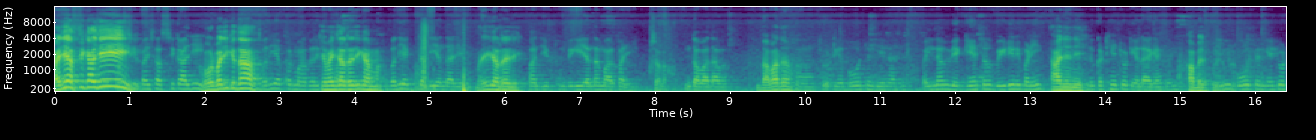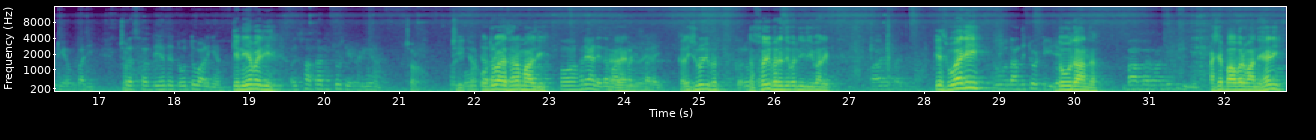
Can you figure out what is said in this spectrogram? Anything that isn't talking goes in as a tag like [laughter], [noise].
ਬਾਈ ਜੀ ਸਤਿ ਸ਼੍ਰੀ ਅਕਾਲ ਜੀ। ਜੀ ਭਾਈ ਸਤਿ ਸ਼੍ਰੀ ਅਕਾਲ ਜੀ। ਹੋਰ ਬਾਈ ਜੀ ਕਿਦਾਂ? ਵਧੀਆ ਪਰਮਾਤਮਾ ਦੀ ਕਿਵੇਂ ਚੱਲ ਰਿਹਾ ਜੀ ਕੰਮ? ਵਧੀਆ ਚੱਲੀ ਜਾਂਦਾ ਜੀ। ਵਧੀਆ ਚੱਲ ਰਿਹਾ ਜੀ। ਹਾਂਜੀ ਵਿਕੀ ਜਾਂਦਾ ਮਾਲ ਭਾਜੀ। ਚਲੋ। ਦਵਾ ਦਵਾ। ਦਵਾ ਦਾ ਹਾਂ ਝੋਟੀਆਂ ਬਹੁਤ ਚੰਗੀਆਂ ਨੇ ਅੱਜ। ਪਹਿਲਾਂ ਵੀ ਵੇਖ ਗਈਆਂ ਚਲੋ ਵੀਡੀਓ ਨਹੀਂ ਬਣੀ। ਹਾਂਜੀ ਜੀ ਜਦੋਂ ਇਕੱਠੀਆਂ ਝੋਟੀਆਂ ਲੈ ਗਏ ਕੋਈ ਆ ਬਿਲਕੁਲ ਜੀ ਬਹੁਤ ਚੰਗੀਆਂ ਝੋਟੀਆਂ ਭਾਜੀ। ਦਸਾਂ ਦੀਆਂ ਤੇ ਦੁੱਧ ਵਾਲੀਆਂ। ਕਿੰਨੀਆਂ ਬਾਈ ਜੀ? ਉਹ ਸੱਤ ਅੱਠ ਝੋਟੀਆਂ ਖੜੀਆਂ। ਚਲੋ ਠੀਕ ਹੈ ਉਧਰੋਂ ਆਇਆ ਸਾਰਾ ਮਾਲ ਜੀ? ਹਾਂ ਹਰਿਆਣੇ ਦਾ ਮਾਲ ਭਾਜੀ ਸਾਰਾ ਹੀ। ਕਰੀ ਸ਼ੁਰੂ ਜੀ ਫਿਰ। ਦੱਸੋ ਜੀ ਫਿਰ ਇਹਦੇ ਪਰ ਨੀਲੀ ਬਾਰੇ। ਜੀ ਇਹ ਸੂਆ ਜੀ? ਦੋ ਦੰਦ ਝੋਟੀ ਜੇ। ਦੋ ਦੰਦ। ਬਾਬਰ ਵਾਂਦੀ ਧੀ ਜੇ। ਅੱਛਾ ਬਾਬਰ ਬੰਦੇ ਹੈ ਜੀ?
